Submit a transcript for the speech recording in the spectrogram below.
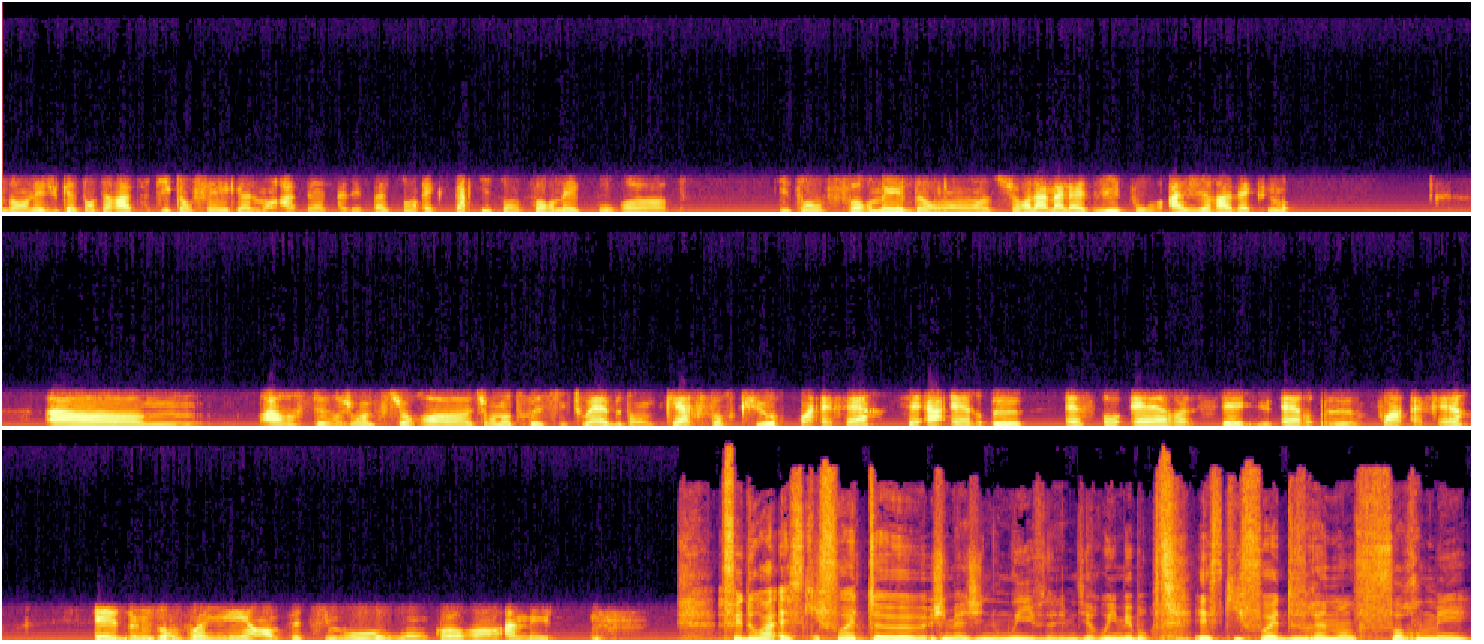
dans l'éducation thérapeutique, on fait également appel à des patients experts qui sont formés pour qui sont formés dans, sur la maladie pour agir avec nous. Euh, alors, se rejoindre sur, euh, sur notre site web, donc careforcure.fr, C-A-R-E-F-O-R-C-U-R-E.fr, et de nous envoyer un petit mot ou encore un mail. Est-ce qu'il faut être, euh, j'imagine oui, vous allez me dire oui, mais bon, est-ce qu'il faut être vraiment formé,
